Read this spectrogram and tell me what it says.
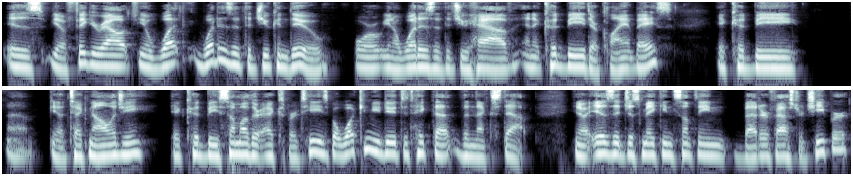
is, you know, figure out, you know, what, what is it that you can do or, you know, what is it that you have? And it could be their client base. It could be, uh, you know, technology. It could be some other expertise, but what can you do to take that the next step? You know, is it just making something better, faster, cheaper?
